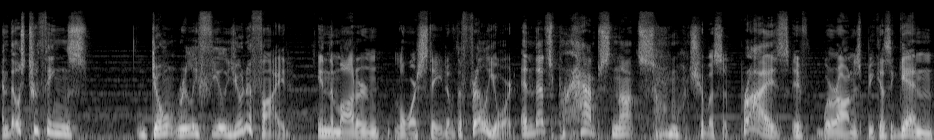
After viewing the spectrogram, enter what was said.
And those two things don't really feel unified in the modern lore state of the Freljord. And that's perhaps not so much of a surprise, if we're honest, because again,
